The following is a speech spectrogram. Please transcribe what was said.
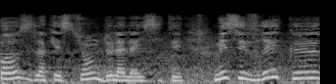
pose la question de la laïcité. Mais c'est vrai que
